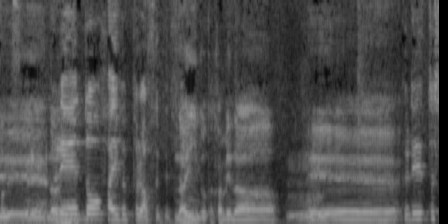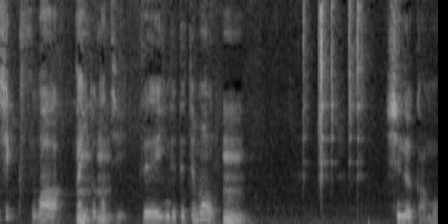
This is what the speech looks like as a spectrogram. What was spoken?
たですね。グレート5プラスです。難易度高めな。うん。へえグレート6はガイドたち全員で出てもうん死ぬかも。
